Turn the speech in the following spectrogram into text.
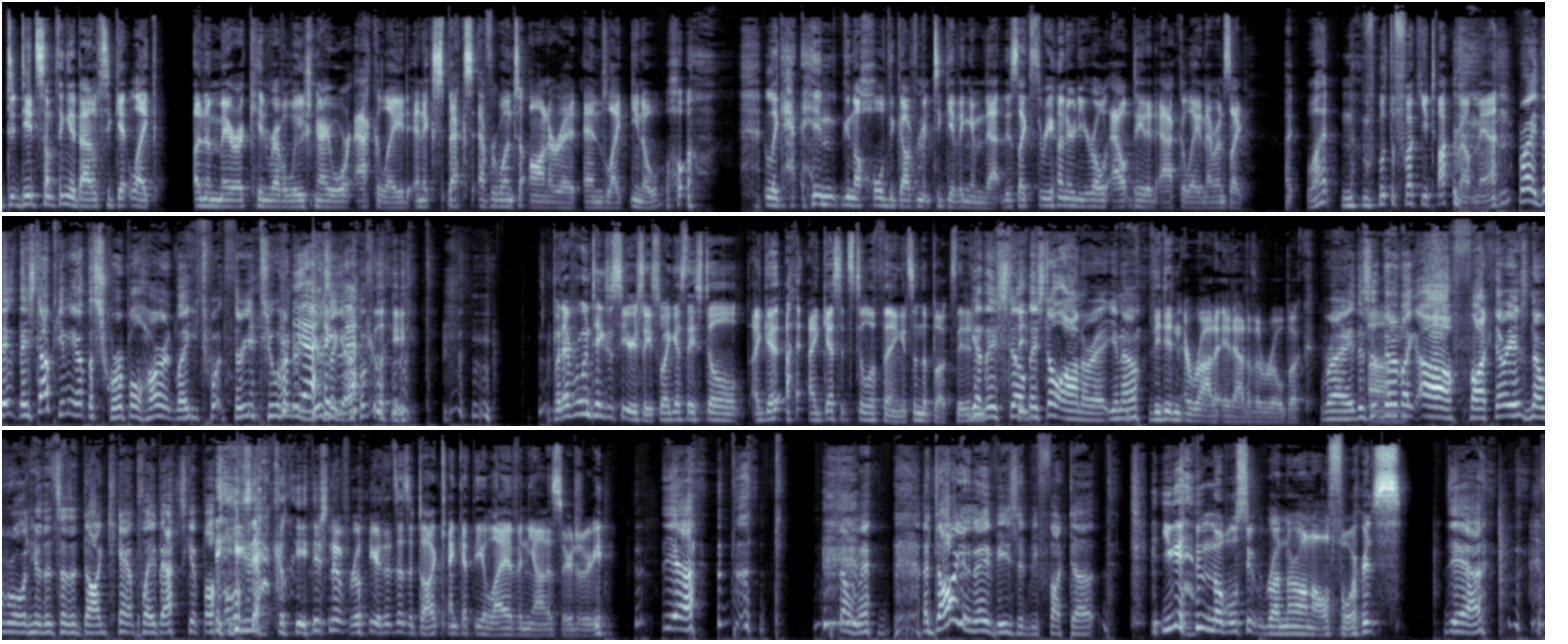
d- did something in battle to get like an American Revolutionary War accolade and expects everyone to honor it and like you know like him gonna hold the government to giving him that this like 300 year old outdated accolade and everyone's like "I- what what the fuck are you talking about man Right. They, they stopped giving out the Squirple Heart like tw- three two hundred Yeah, years ago. But everyone takes it seriously, so I guess they still. I guess. I guess it's still a thing. It's in the books. They didn't. Yeah, they still they still honor it, you know? they didn't errata it out of the rule book. Right. This is they're Um, like, oh fuck, there is no rule in here that says a dog can't play basketball. exactly. There's no rule here that says a dog can't get the Alaya-Vijnana surgery. yeah. oh man. A dog in an AV should be fucked up. You get mobile suit runner on all fours. Yeah.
